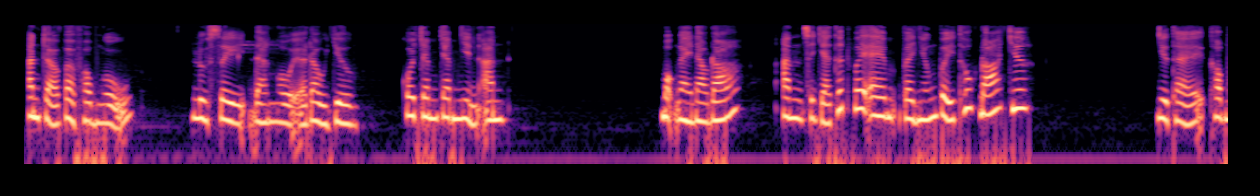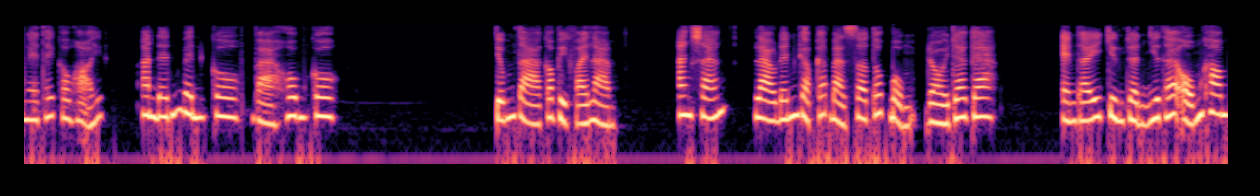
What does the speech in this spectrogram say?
anh trở vào phòng ngủ. Lucy đang ngồi ở đầu giường. Cô chăm chăm nhìn anh. Một ngày nào đó, anh sẽ giải thích với em về những vị thuốc đó chứ. Như thể không nghe thấy câu hỏi, anh đến bên cô và hôn cô. Chúng ta có việc phải làm. Ăn sáng, lao đến gặp các bà sơ tốt bụng rồi ra ga. Em thấy chương trình như thế ổn không?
